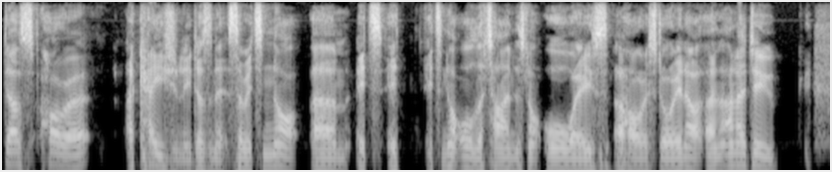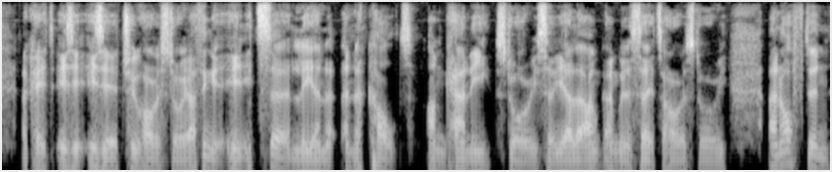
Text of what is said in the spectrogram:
does horror occasionally, doesn't it? So it's not um it's it it's not all the time. There's not always a horror story, and I, and, and I do. Okay, is it is it a true horror story? I think it, it, it's certainly an, an occult, uncanny story. So yeah, I'm, I'm going to say it's a horror story, and often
